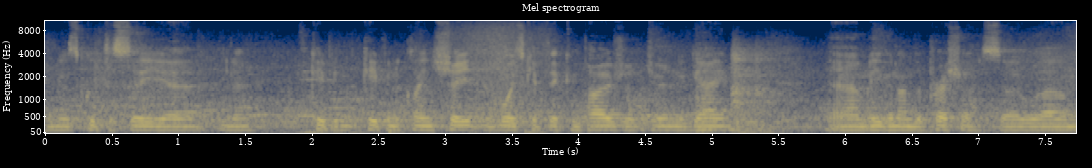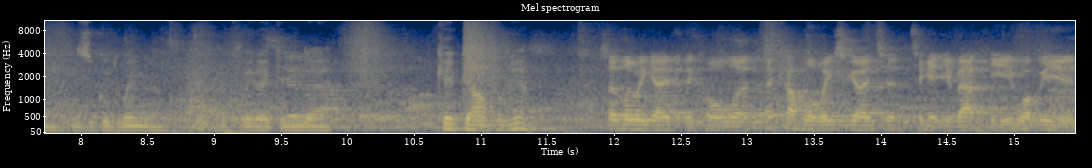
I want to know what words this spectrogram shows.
And it was good to see, uh, you know, keeping keeping a clean sheet. The boys kept their composure during the game, um, even under pressure. So um, it was a good win. Hopefully they can uh, keep going from here. So Louie gave you the call a, a couple of weeks ago to, to get you back here. What were your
